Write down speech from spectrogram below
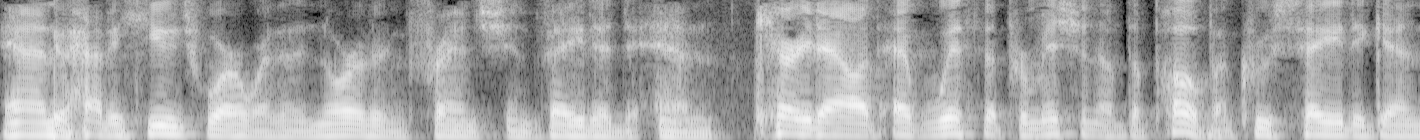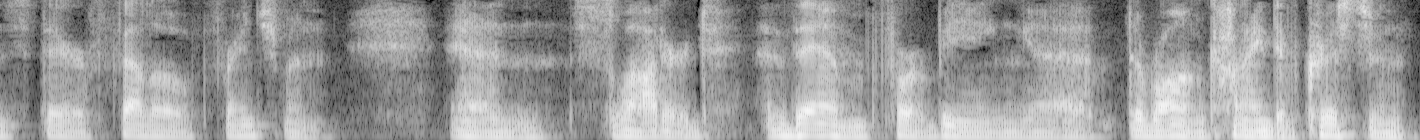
And it had a huge war where the northern French invaded and carried out, uh, with the permission of the Pope, a crusade against their fellow Frenchmen and slaughtered them for being uh, the wrong kind of Christian.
